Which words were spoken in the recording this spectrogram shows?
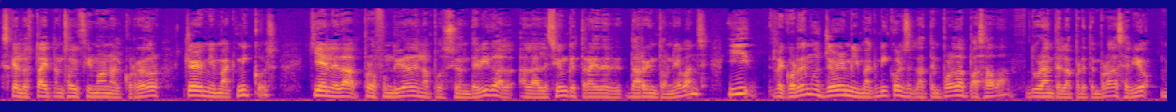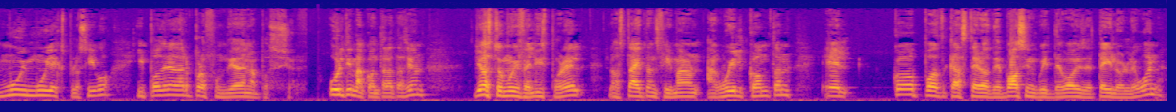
es que los Titans hoy firmaron al corredor Jeremy McNichols, quien le da profundidad en la posición debido a, la lesión que trae Darrington Evans. Y recordemos, Jeremy McNichols la temporada pasada, durante la pretemporada, se vio muy muy explosivo y podría dar profundidad en la posición. Última contratación, yo estoy muy feliz por él. Los Titans firmaron a Will Compton, el co-podcastero de Bossing with the Boys de Taylor Lewan.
